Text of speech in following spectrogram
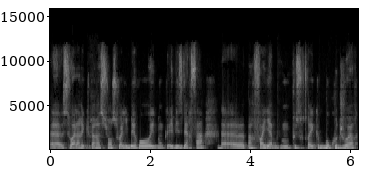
euh, soit à la récupération, soit libéraux et donc et vice versa. Euh, parfois, il y a, on peut se retrouver avec beaucoup de joueurs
